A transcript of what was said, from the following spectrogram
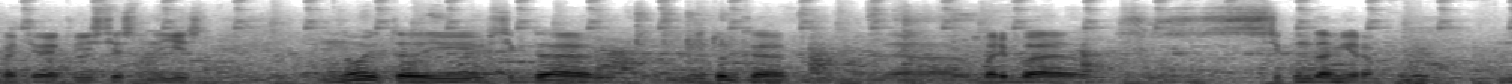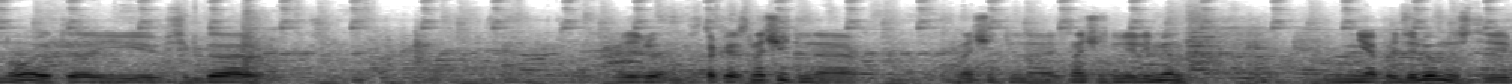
хотя это, естественно, есть, но это и всегда не только э, борьба с, секундомером, но это и всегда такая значительная, значительная, значительный элемент неопределенности,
